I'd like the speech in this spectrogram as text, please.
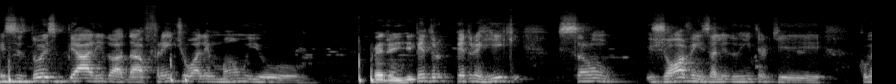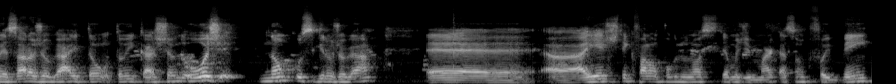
esses dois piá ali do, da frente, o alemão e o Pedro Henrique. Pedro, Pedro Henrique, que são jovens ali do Inter que começaram a jogar e estão encaixando. Hoje não conseguiram jogar. É, aí a gente tem que falar um pouco do nosso sistema de marcação que foi bem.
